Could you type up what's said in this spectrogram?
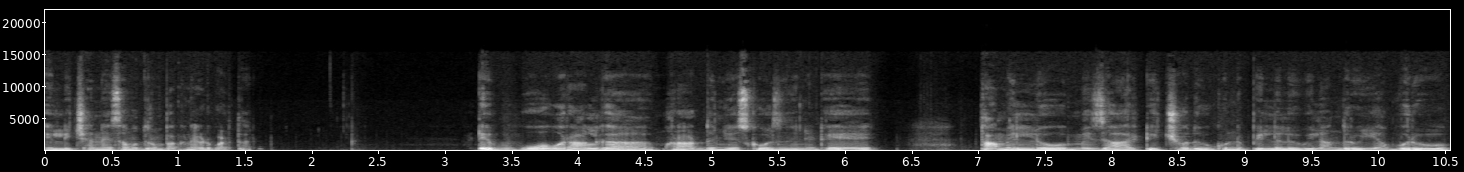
వెళ్ళి చెన్నై సముద్రం పక్కన ఎక్కడ పడతారు. అంటే ఓవరాల్గా మనం అర్థం చేసుకోవాల్సింది ఏంటంటే తమిళ్ళో మెజారిటీ చదువుకున్న పిల్లలు వీళ్ళందరూ ఎవ్వరూ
